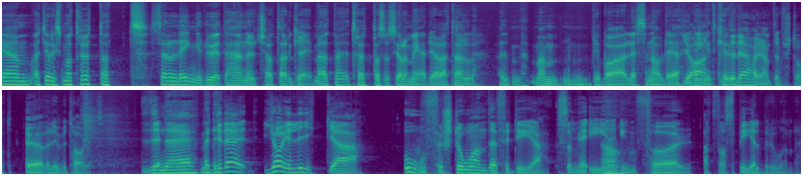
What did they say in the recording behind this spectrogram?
är att jag liksom har tröttnat sedan länge, du vet det här är en uttjatad grej, men att man är trött på sociala medier. Att alla, att man blir bara ledsen av det. det är Ja, inget kul. Det där har jag inte förstått överhuvudtaget. Det, Nej, men det där, jag är lika oförstående för det som jag är Ja. inför att vara spelberoende.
